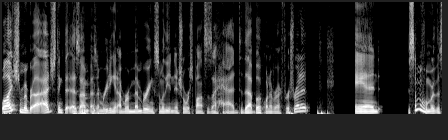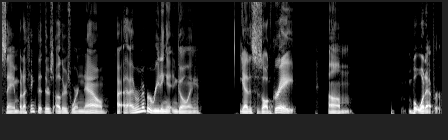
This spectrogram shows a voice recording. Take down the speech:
Well, I just remember. I just think that as I'm as I'm reading it, I'm remembering some of the initial responses I had to that book whenever I first read it, and some of them are the same. But I think that there's others where now I, I remember reading it and going, "Yeah, this is all great," um, but whatever.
